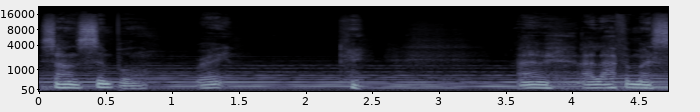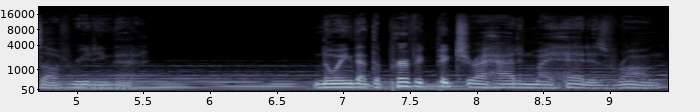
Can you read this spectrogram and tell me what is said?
Sounds simple, right? I, I laugh at myself reading that, knowing that the perfect picture I had in my head is wrong.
